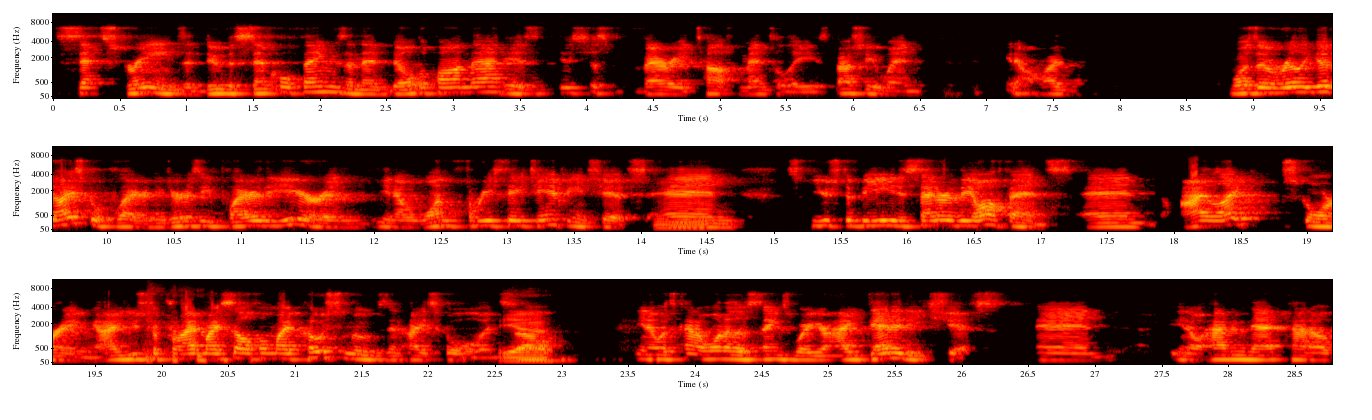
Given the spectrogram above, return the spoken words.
set screens and do the simple things and then build upon that is is just very tough mentally especially when you know i was a really good high school player new jersey player of the year and you know won three state championships mm-hmm. and used to be the center of the offense and i like scoring i used to pride myself on my post moves in high school and yeah. so you know, it's kind of one of those things where your identity shifts, and you know, having that kind of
